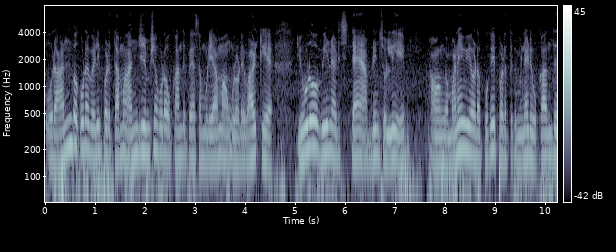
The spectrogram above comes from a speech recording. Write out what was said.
ஒரு அன்பை கூட வெளிப்படுத்தாமல் அஞ்சு நிமிஷம் கூட உட்காந்து பேச முடியாமல் அவங்களுடைய வாழ்க்கையை இவ்வளோ வீணடிச்சிட்டேன் அப்படின்னு சொல்லி அவங்க மனைவியோட புகைப்படத்துக்கு முன்னாடி உட்காந்து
